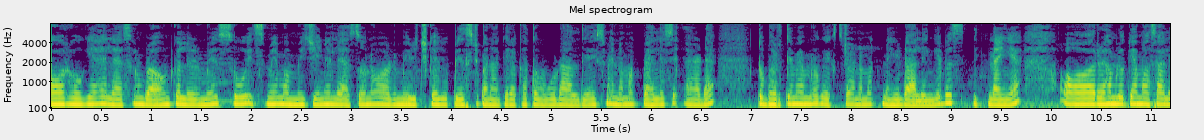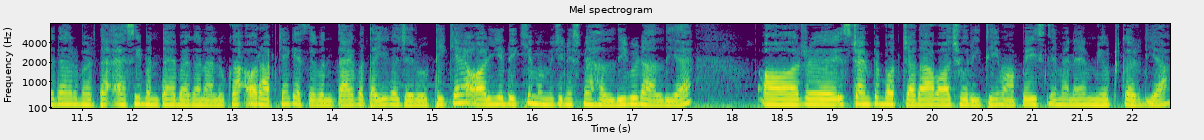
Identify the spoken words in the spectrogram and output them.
और हो गया है लहसुन ब्राउन कलर में। सो इसमें मम्मी जी ने लहसुन और मिर्च का जो पेस्ट बना के रखा था, वो डाल दिया। इसमें नमक पहले से ऐड है तो भरते में हम लोग एक्स्ट्रा नमक नहीं डालेंगे, बस इतना ही है। और हम लोग क्या मसालेदार भरता, ऐसे ही बनता है बैगन आलू का। और आपके यहाँ कैसे बनता है, बताइएगा ज़रूर, ठीक है? और ये देखिए, मम्मी जी ने इसमें हल्दी भी डाल दिया है। और इस टाइम पर बहुत ज़्यादा आवाज़ हो रही थी वहाँ पर इसलिए मैंने म्यूट कर दिया।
